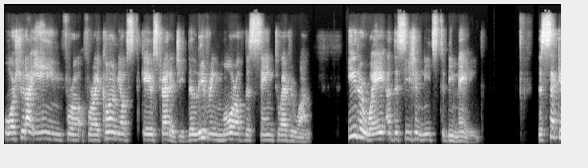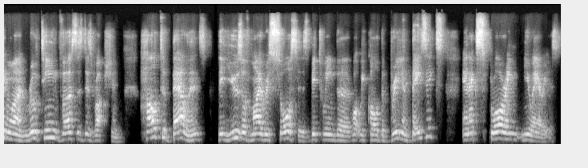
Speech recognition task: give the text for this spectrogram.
Or should I aim for, for economy of scale strategy, delivering more of the same to everyone? Either way, a decision needs to be made. The second one, routine versus disruption. How to balance the use of my resources between the what we call the brilliant basics and exploring new areas.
